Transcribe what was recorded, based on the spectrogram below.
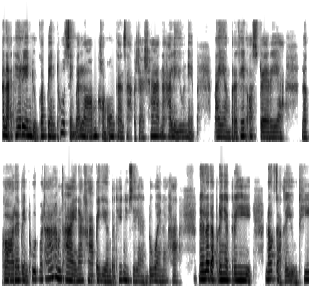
ขณะที่เรียนอยู่ก็เป็นทูตสิ่งแวดล้อมขององค์การสหประชาชาตินะคะหรือยูเนปไปยังประเทศออสเตรเลีย แล้วก็ได้เป็นทูตวัฒนธรรมไทยนะคะ ไปเยือนประเทศนิวซีแลนด์ด้วยนะคะ ในระดับปริญญาตรีนอกจากจะอยู่ที่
